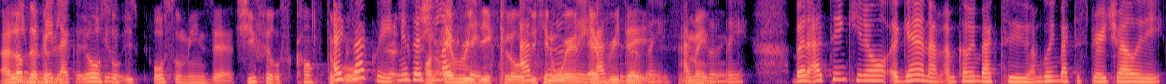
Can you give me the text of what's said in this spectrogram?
I love We- that made because like it, also suit. it also means that she feels comfortable. Exactly. It means that she on likes everyday it. clothes. You can wear it every day. absolutely, It's amazing. Absolutely. But I think, you know, again, I'm, I'm coming back to, I'm going back to spirituality.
